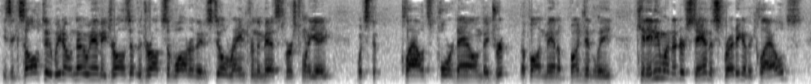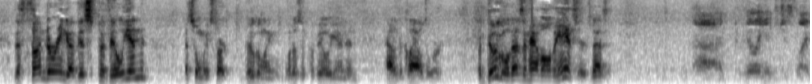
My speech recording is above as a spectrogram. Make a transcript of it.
He's exalted. We don't know him. He draws up the drops of water. They distill rain from the mist, verse 28, which the clouds pour down. They drip upon men abundantly. Can anyone understand the spreading of the clouds? The thundering of his pavilion? That's when we start Googling what is a pavilion and how do the clouds work. But Google doesn't have all the answers, does it? Uh, pavilion's just like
